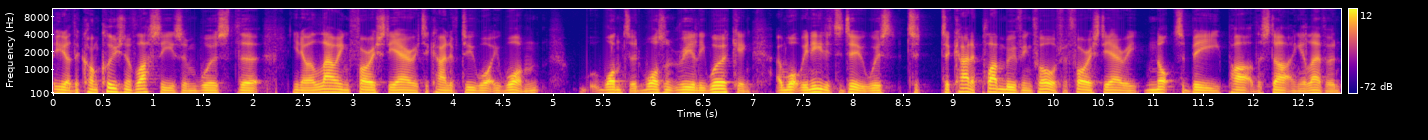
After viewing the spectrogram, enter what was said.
you know the conclusion of last season was that you know allowing Forestieri to kind of do what he want wanted wasn't really working. And what we needed to do was to, to kind of plan moving forward for Forestieri not to be part of the starting 11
